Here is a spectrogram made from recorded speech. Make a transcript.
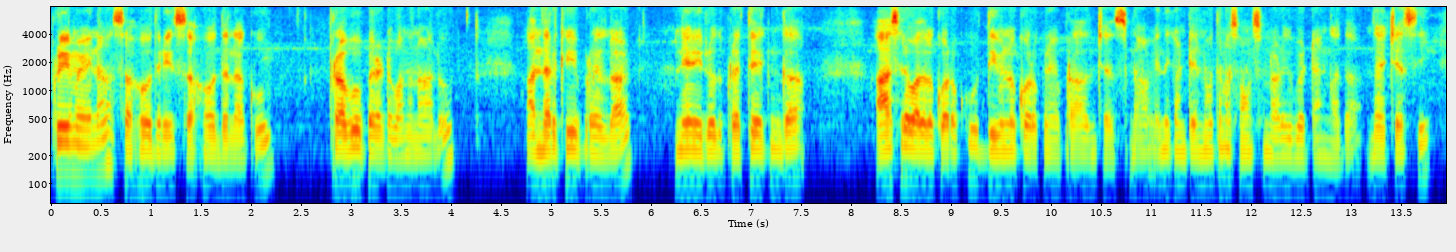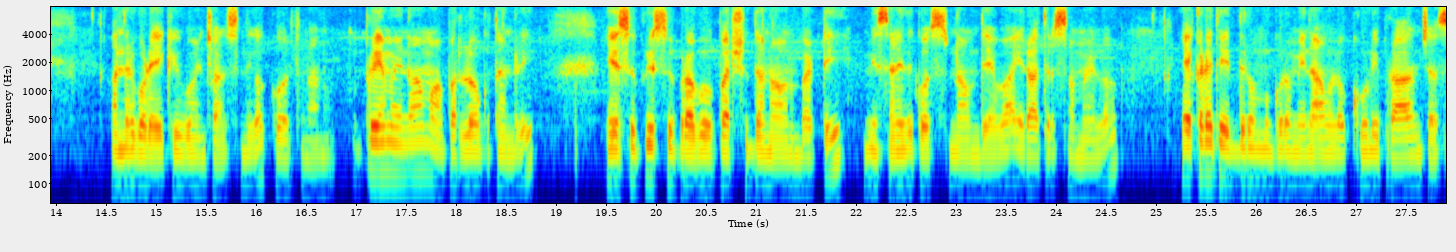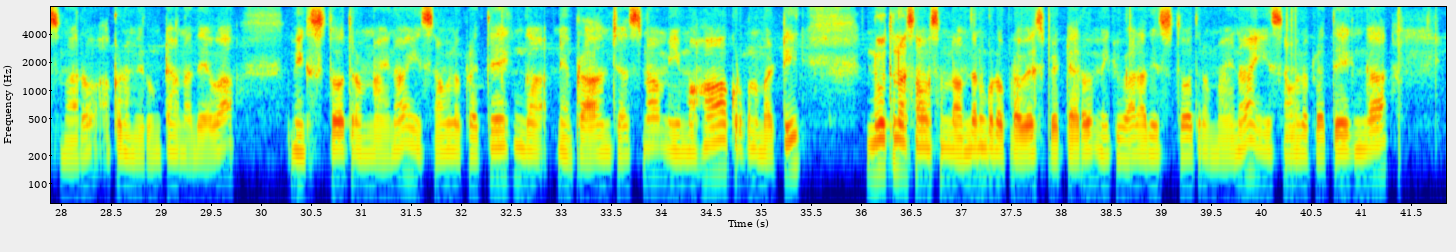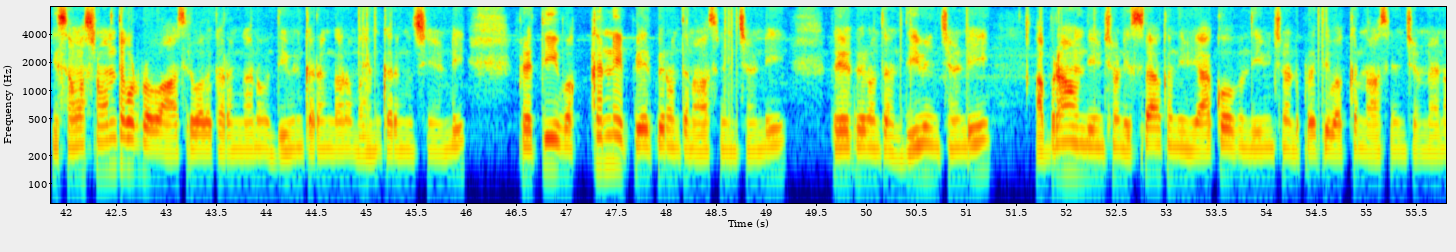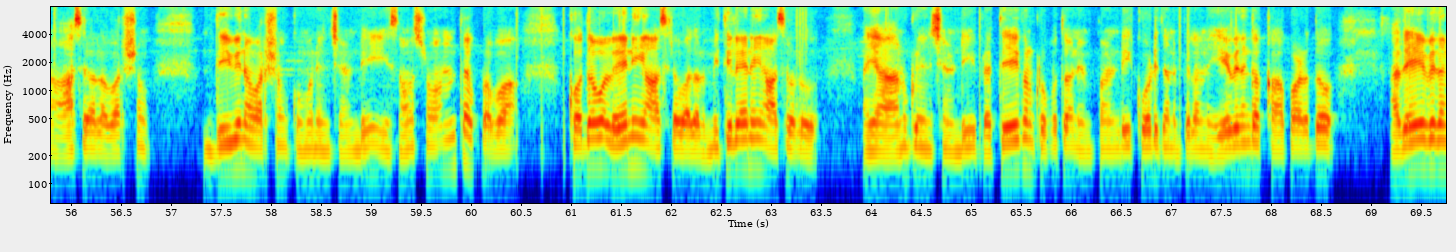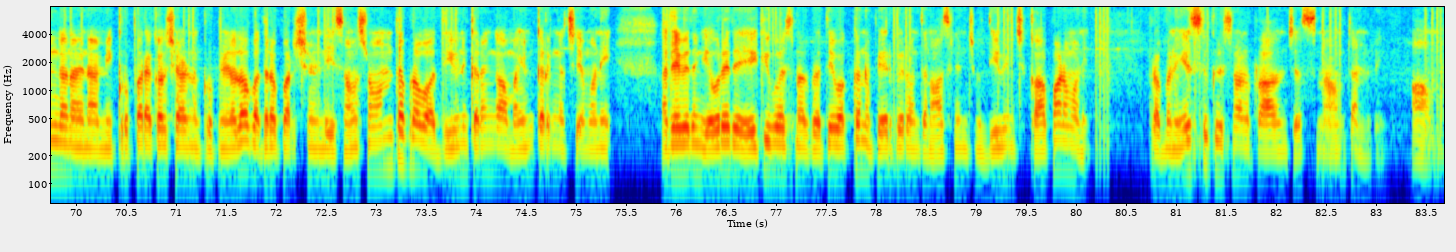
ప్రియమైన సహోదరి సహోదరులకు ప్రభు పెరట వందనాలు. అందరికీ ప్రహ్లాడ్ నేను ఈరోజు ప్రత్యేకంగా ఆశీర్వాదాల కొరకు దీవెనల కొరకు నేను ప్రార్థన చేస్తున్నాను. ఎందుకంటే నూతన సంవత్సరంలో అడుగుపెట్టాం కదా దయచేసి అందరూ కూడా ఏకీభవించాల్సిందిగా కోరుతున్నాను. ప్రియమైన మా పరలోక తండ్రి యేసుక్రీస్తు ప్రభు పరిశుద్ధ నామను బట్టి మీ సన్నిధికి వస్తున్నాం దేవా. ఈ రాత్రి సమయంలో ఎక్కడైతే ఇద్దరు ముగ్గురు మీ నామలో కూడి ప్రార్థన చేస్తున్నారో అక్కడ మీరు ఉంటాన దేవా. మీకు స్తోత్రం నాయన. ఈ సమయంలో ప్రత్యేకంగా నేను ప్రార్థన చేస్తున్నా. మీ మహాకృపను బట్టి నూతన సంవత్సరంలో అందరిని కూడా ప్రవేశపెట్టారు. మీకు వేలాది స్తోత్రం నాయన. ఈ సమయంలో ప్రత్యేకంగా ఈ సంవత్సరం అంతా కూడా ప్రభు ఆశీర్వాదకరంగాను దీవెనకరంగాను మహిమకరంగా చేయండి. ప్రతి ఒక్కరిని పేరు పేరువంతను ఆశ్రయించండి. పేరు పేరువంతను దీవించండి. అబ్రహాం దీవించినాడు ఇస్సాకం దీవి యాకోబుని దీవించినాడు ప్రతి ఒక్కరిని ఆశ్రయించండి. ఆయన ఆశ్రయాల వర్షం దీవిన వర్షం కుమరించండి. ఈ సంవత్సరం అంతా ప్రభా కొదవ లేని ఆశీర్వాదాలు మితిలేని ఆశలు అయ్యా అనుగ్రహించండి. ప్రత్యేక కృపతో నింపండి. కోడి తన పిల్లల్ని ఏ విధంగా కాపాడదో అదే విధంగా నాయన మీ కృప రెక్కలు చాడిన కృప నెలలో భద్రపరచండి. ఈ సంవత్సరం అంతా ప్రభా దీవినికరంగా మహిమకరంగా చేయమని అదేవిధంగా ఎవరైతే ఏకీభవిస్తున్నారో ప్రతి ఒక్కరిని పేరు పేరు అంతను ఆశ్రయించి దీవించి కాపాడమని ప్రభుని యేసు కృష్ణాలు ప్రార్థన చేస్తున్నాం తండ్రి. ఆమె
